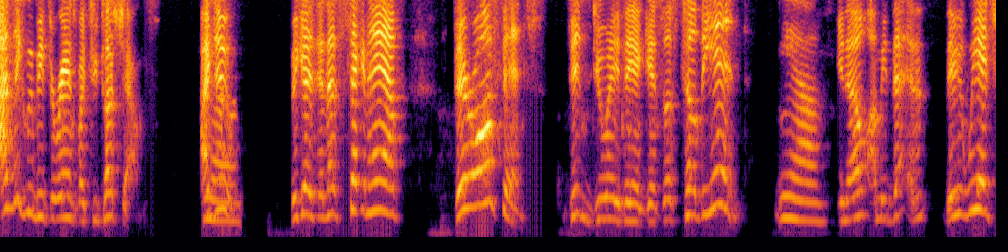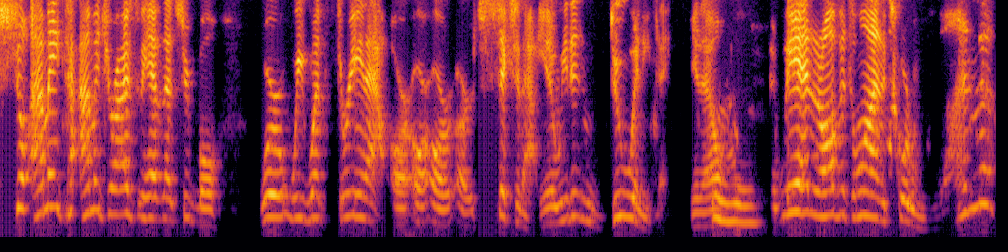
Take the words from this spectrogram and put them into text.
I think we beat the Rams by two touchdowns. I Yeah. do because in that second half, their offense didn't do anything against us till the end. Yeah. You know, I mean that they, we had so how many how many drives we have in that Super Bowl where we went three and out or or, or, or six and out? You know, we didn't do anything. You know, Mhm. if we had an offensive line that scored one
